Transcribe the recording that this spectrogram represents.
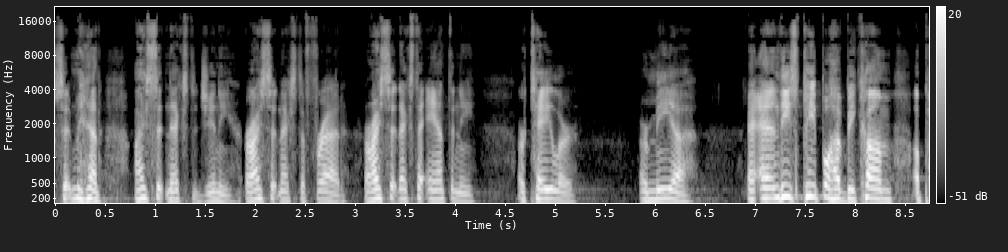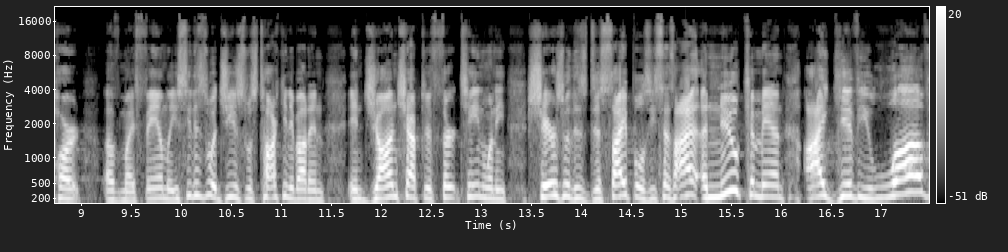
said, man, I sit next to Ginny, or I sit next to Fred, or I sit next to Anthony, or Taylor, or Mia, and these people have become a part of my family. You see, this is what Jesus was talking about in, in John chapter 13 when he shares with his disciples. He says, I, a new command I give you, love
